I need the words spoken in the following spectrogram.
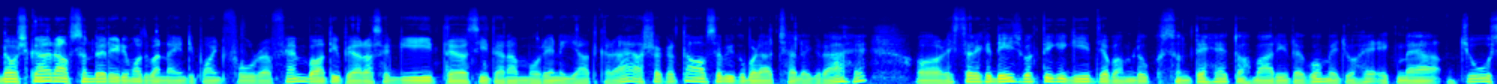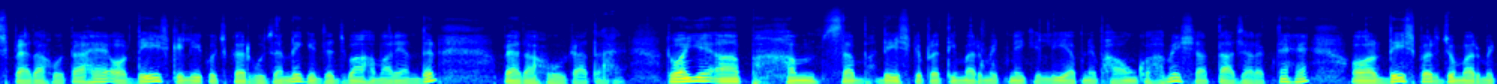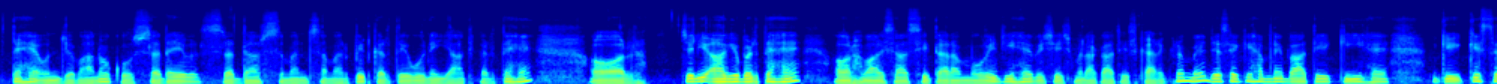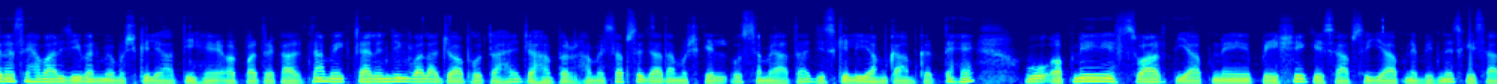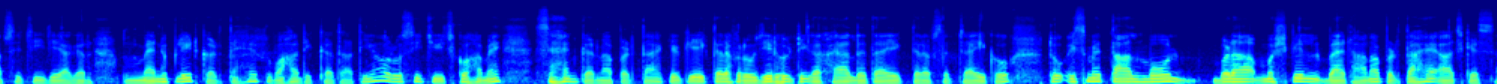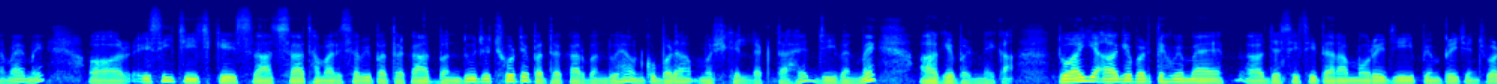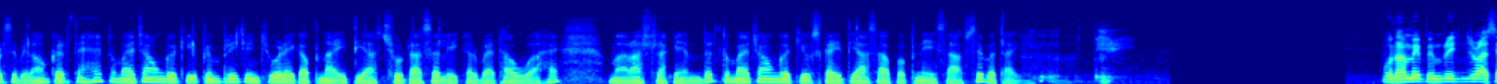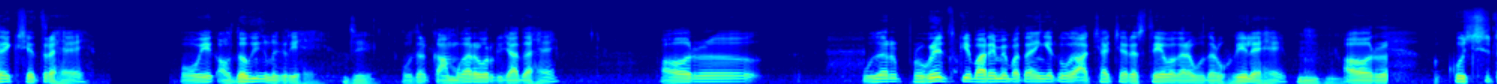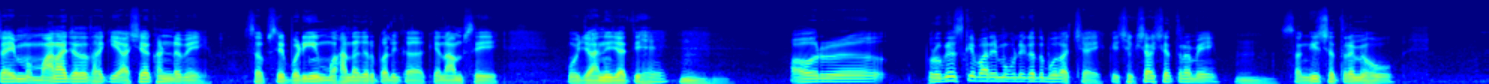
नमस्कार, आप सुन रहे रेडियो मधुबन 90.4 एफएम। बहुत ही प्यारा सा गीत सीताराम मोरे ने याद कराया। आशा करता हूँ आप सभी को बड़ा अच्छा लग रहा है। और इस तरह के देशभक्ति के गीत जब हम लोग सुनते हैं तो हमारी रगों में जो है एक नया जोश पैदा होता है और देश के लिए कुछ कर गुजरने के जज्बा हमारे अंदर पैदा हो जाता है। तो आइए आप, हम सब देश के प्रति मर मिटने के लिए अपने भावों को हमेशा ताज़ा रखते हैं और देश पर जो मर मिटते हैं, उन जवानों को सदैव श्रद्धा, सुमन, समर्पित करते हुए उन्हें याद करते हैं और चलिए आगे बढ़ते हैं और हमारे साथ सीताराम मोरे जी हैं। विशेष मुलाकात इस कार्यक्रम में। जैसे कि हमने बातें की है कि किस तरह से हमारे जीवन में मुश्किलें आती हैं और पत्रकारिता में एक चैलेंजिंग वाला जॉब होता है, जहाँ पर हमें सबसे ज़्यादा मुश्किल उस समय आता है जिसके लिए हम काम करते हैं। वो अपने स्वार्थ या अपने पेशे के हिसाब से या अपने बिज़नेस के हिसाब से चीज़ें अगर मैनिपुलेट करते हैं तो वहाँ दिक्कत आती है और उसी चीज़ को हमें सहन करना पड़ता है, क्योंकि एक तरफ़ रोजी रोटी का ख्याल रहता है, एक तरफ़ सच्चाई को। तो इसमें तालमोल बड़ा मुश्किल बैठाना पड़ता है आज के समय में। और इसी चीज़ के साथ साथ हमारे सभी पत्रकार बंधु, जो छोटे पत्रकार बंधु हैं, उनको बड़ा मुश्किल लगता है जीवन में आगे बढ़ने का। तो आइए आगे बढ़ते हुए मैं जैसे सीताराम मोरे जी, पिंपरी चिंचवड़ से बिलोंग करते हैं तो मैं चाहूँगा कि पिंपरी चिंचवड़ एक अपना इतिहास छोटा सा लेकर बैठा हुआ है महाराष्ट्र के अंदर तो मैं चाहूँगा कि उसका इतिहास आप अपने हिसाब से बताइए। पुनः में पिंपरी चिंचवड़ ऐसा एक क्षेत्र है वो एक औद्योगिक नगरी है। जी। उधर कामगार वर्ग ज़्यादा है और उधर प्रोग्रेस के बारे में बताएँगे तो अच्छे अच्छे रास्ते वगैरह उधर हुए हैं। हम्म, हम्म। और कुछ टाइम माना जाता था कि आशिया खंड में सबसे बड़ी महानगर पालिका के नाम से वो जानी जाती है। हम्म, और प्रोग्रेस के बारे में बोलेगा तो बहुत अच्छा है कि शिक्षा क्षेत्र में संगीत क्षेत्र में हो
